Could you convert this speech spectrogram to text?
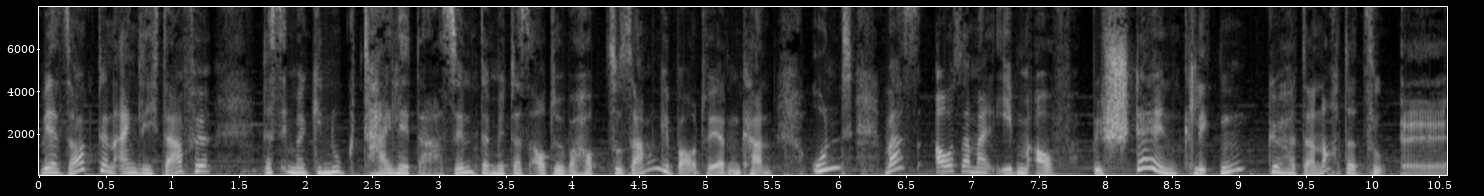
Wer sorgt denn eigentlich dafür, dass immer genug Teile da sind, damit das Auto überhaupt zusammengebaut werden kann? Und was außer mal eben auf Bestellen klicken, gehört da noch dazu? Äh,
